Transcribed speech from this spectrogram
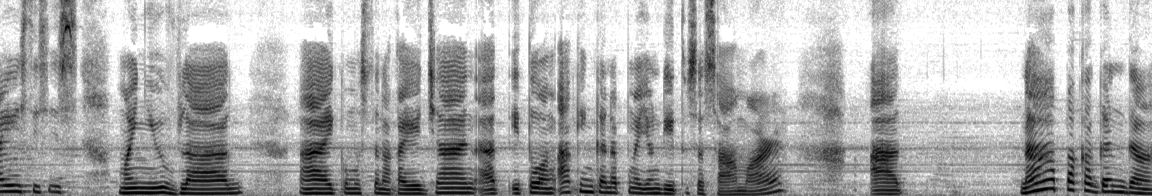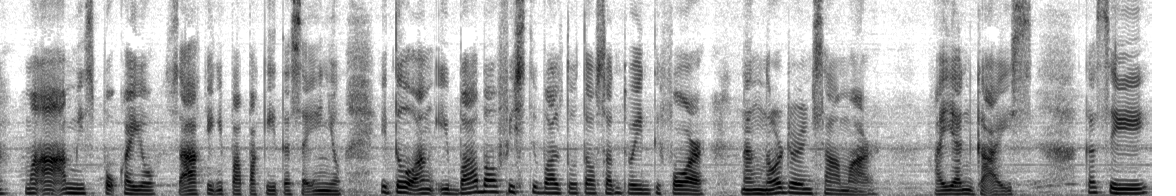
Guys, this is my new vlog. Ay, kumusta na kayo dyan? At ito ang aking ganap ngayon dito sa Samar. At napakaganda, maaamis po kayo sa aking ipapakita sa inyo. Ito ang Ibabaw Festival 2024 ng Northern Samar. Ayan guys. Kasi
